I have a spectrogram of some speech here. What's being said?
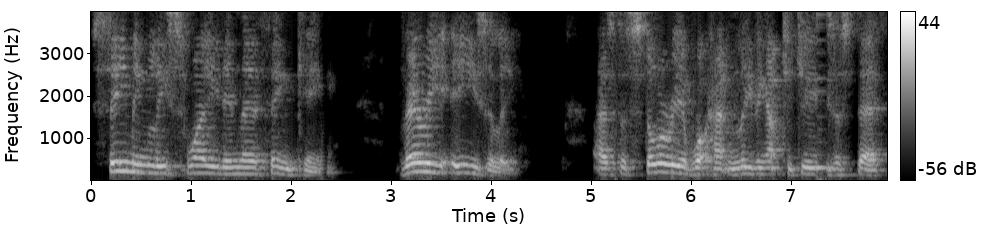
seemingly swayed in their thinking very easily, as the story of what happened leading up to Jesus' death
